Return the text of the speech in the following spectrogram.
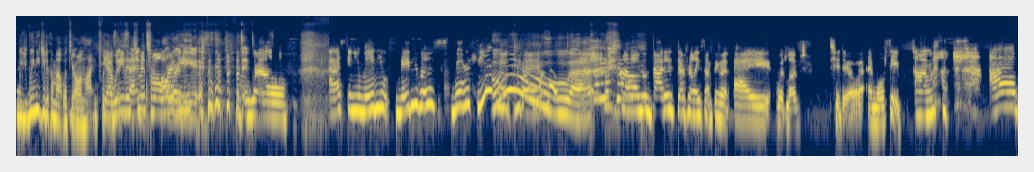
We, we need you to come out with your own line. please. Yeah, we need intimates from All Worthy. Allworthy. it's intimate. Well, asking you, maybe, maybe we'll, we'll receive. We- we. Ooh, um, that is definitely something that I would love to do, and we'll see. Um, I, oh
